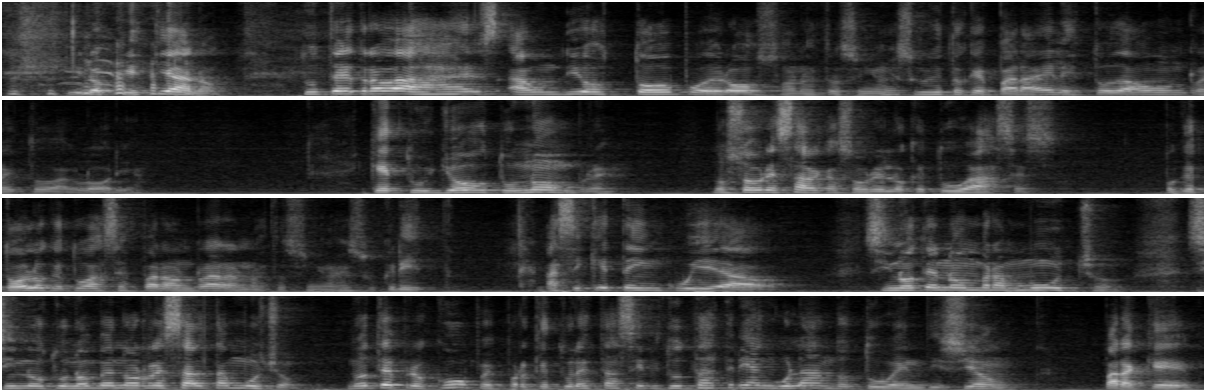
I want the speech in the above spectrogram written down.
y los cristianos. Tú te trabajas a un Dios todopoderoso, a nuestro Señor Jesucristo, que para Él es toda honra y toda gloria. Que tu yo, tu nombre, no sobresalga sobre lo que tú haces, porque todo lo que tú haces es para honrar a nuestro Señor Jesucristo. Así que ten cuidado. Si no te nombran mucho, si no, tu nombre no resalta mucho, no te preocupes porque tú, le estás, tú estás triangulando tu bendición para que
